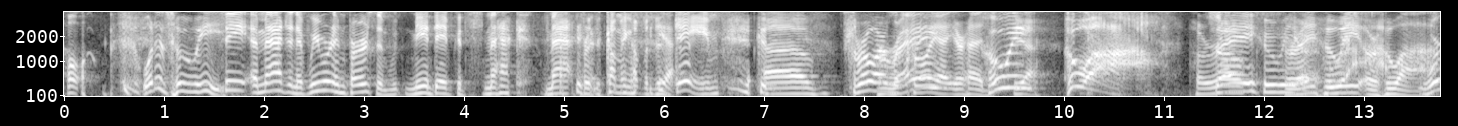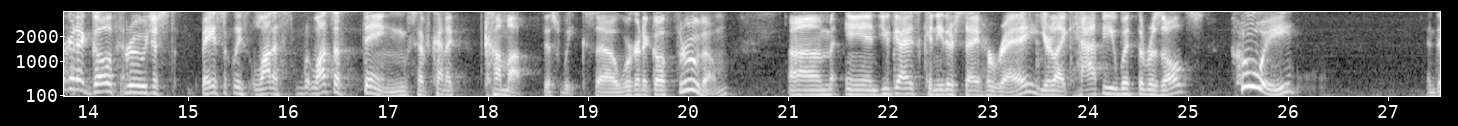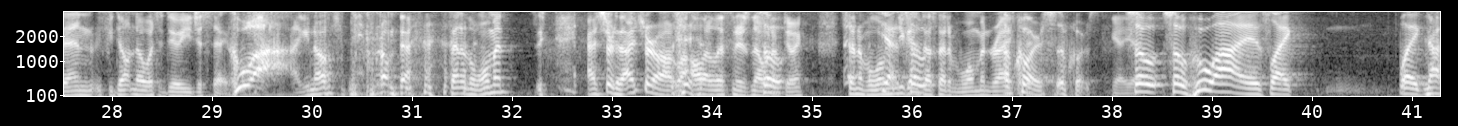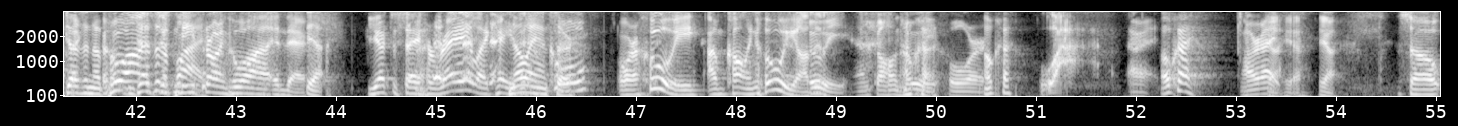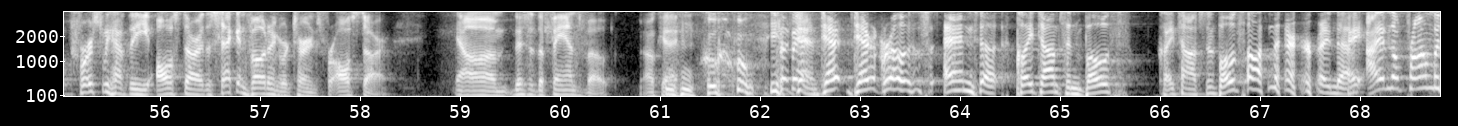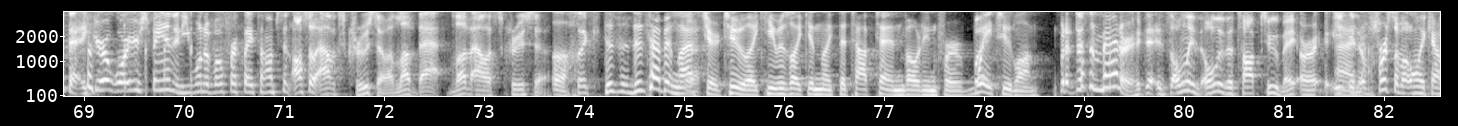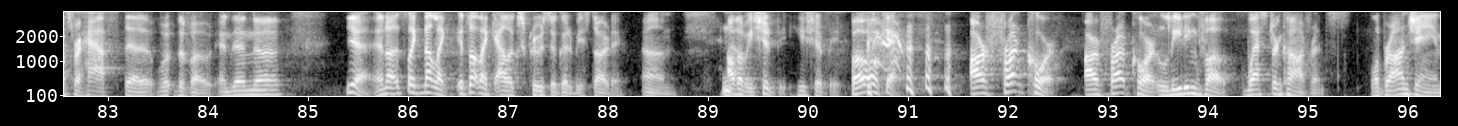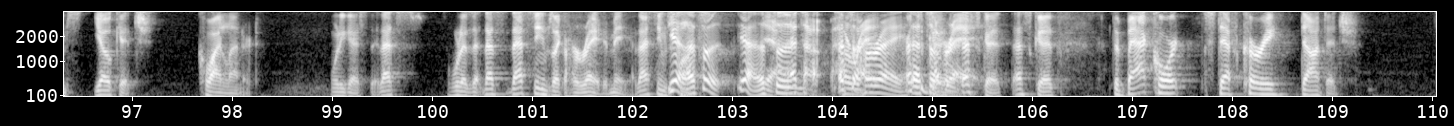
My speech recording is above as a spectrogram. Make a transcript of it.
What is hooey? See, imagine if we were in person, me and Dave could smack Matt for the, coming up with this Yeah. game. Um, Throw our Hooray, Lacroix at your head. Hooey, Yeah. Hooah. hooray, So- hooey, Hooray, hooey, or hooah? We're gonna go through just basically a lot of lots of things have kind of come up this week. So we're gonna go through them, um, and you guys can either say "Hooray!" You're like happy with the results, "Hooey," and then if you don't know what to do, you just say "Hooah!" You know, from the son of the woman. I'm sure. I'm sure all, all our listeners know So- what I'm doing. Son of a woman. Yeah, you guys so- know son of a woman, right? Of course, of course. Yeah, yeah. So, so hooah is like, like Nothing. doesn't ap- Hooah doesn't just apply. me throwing hooah in there. Yeah. You have to say hooray, like, hey, No this answer. is cool. Or hooey, I'm calling hooey on this. hooey. I'm calling hooey Okay. or Okay. Wow. All right. Okay. All right. Yeah, yeah, yeah. So first we have the All Star, the second voting returns for All Star. Um, this is the fans vote. Okay, who, who You the know, De- fans? Derrick Rose and uh, Klay Thompson both Klay Thompson. both on there right now. Hey, I have no problem with that. If you're a Warriors fan and you want to vote for Klay Thompson, also Alex Caruso. I love that. Love Alex Caruso. It's like, this this happened last year too. Like he was like in like the top ten voting for way too long. but it doesn't matter. It's only only the top two, mate. Or I you know, know. first of all, it only counts for half the the vote, and then uh, yeah, and it's like not like it's not like Alex Caruso going to be starting. Um, although he should be, he should be. But okay, our front court, our front court leading vote, Western Conference: LeBron James, Jokic, Kawhi Leonard. What do you guys think? That's what is that? That's that seems like a hooray to me. That seems Yeah, fun. that's a yeah, that's Yeah, a that's a that's a hooray. hooray. That's, That's, a a good. hooray. That's good. That's good. The backcourt: Steph Curry, Doncic.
